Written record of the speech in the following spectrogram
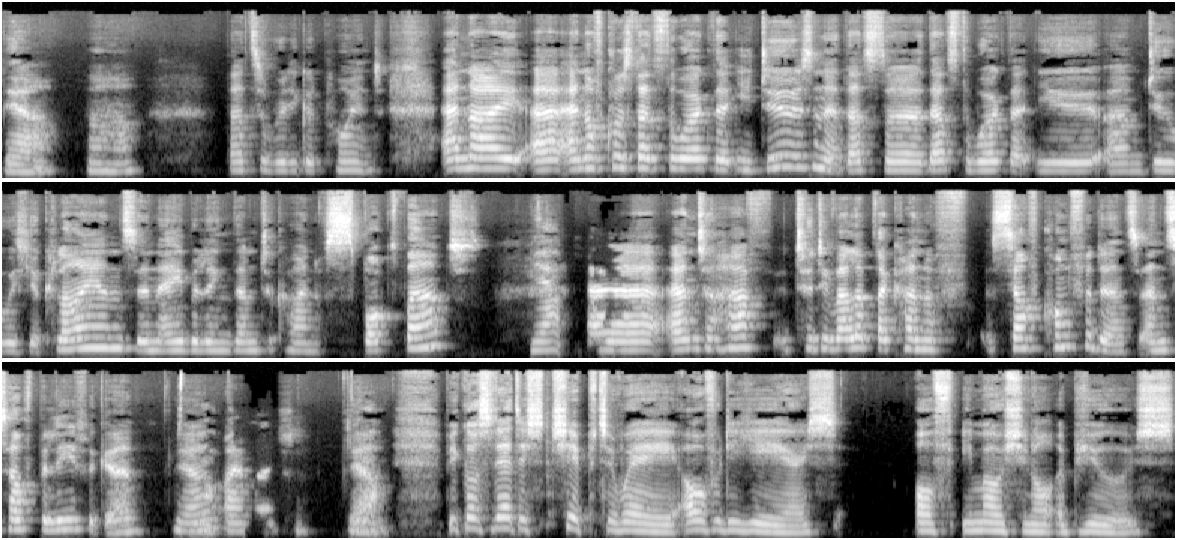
Yeah. yeah. Uh-huh. That's a really good point. And I, uh, and of course, that's the work that you do, isn't it? That's the, that's the work that you um, do with your clients, enabling them to kind of spot that. Yeah. Uh, and to have, to develop that kind of self confidence and self belief again. Yeah, yeah, I imagine. Yeah. yeah. Because that is chipped away over the years of emotional abuse.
